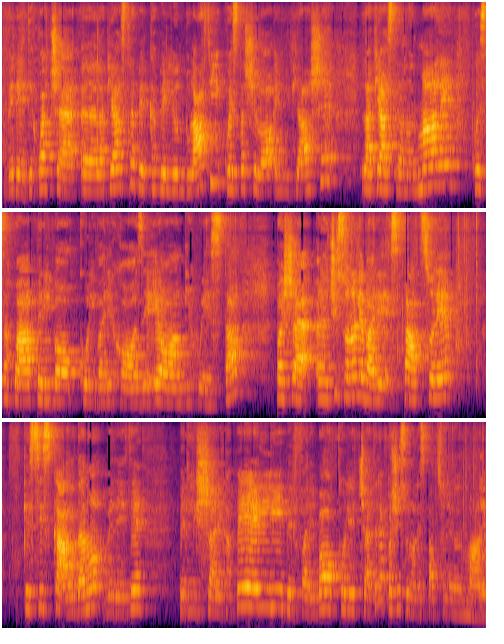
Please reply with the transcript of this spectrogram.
vedete qua c'è eh, la piastra per capelli ondulati. Questa ce l'ho e mi piace. La piastra normale questa qua per i boccoli varie cose e ho anche questa poi eh, ci sono le varie spazzole che si scaldano, vedete, per lisciare i capelli, per fare boccoli, eccetera, e poi ci sono le spazzole normali.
